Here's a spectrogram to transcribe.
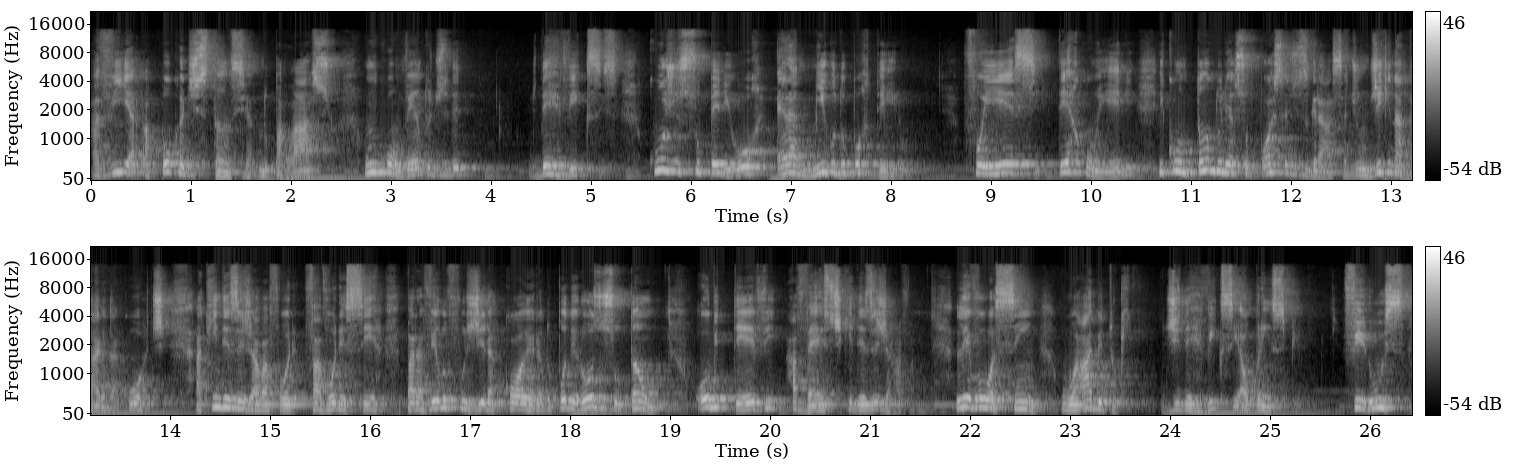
Havia a pouca distância, no palácio, um convento de Dervixes, cujo superior era amigo do porteiro. Foi esse ter com ele e contando-lhe a suposta desgraça de um dignatário da corte, a quem desejava favorecer para vê-lo fugir à cólera do poderoso sultão, obteve a veste que desejava. Levou assim o hábito de Dervixe ao príncipe. Firuz,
